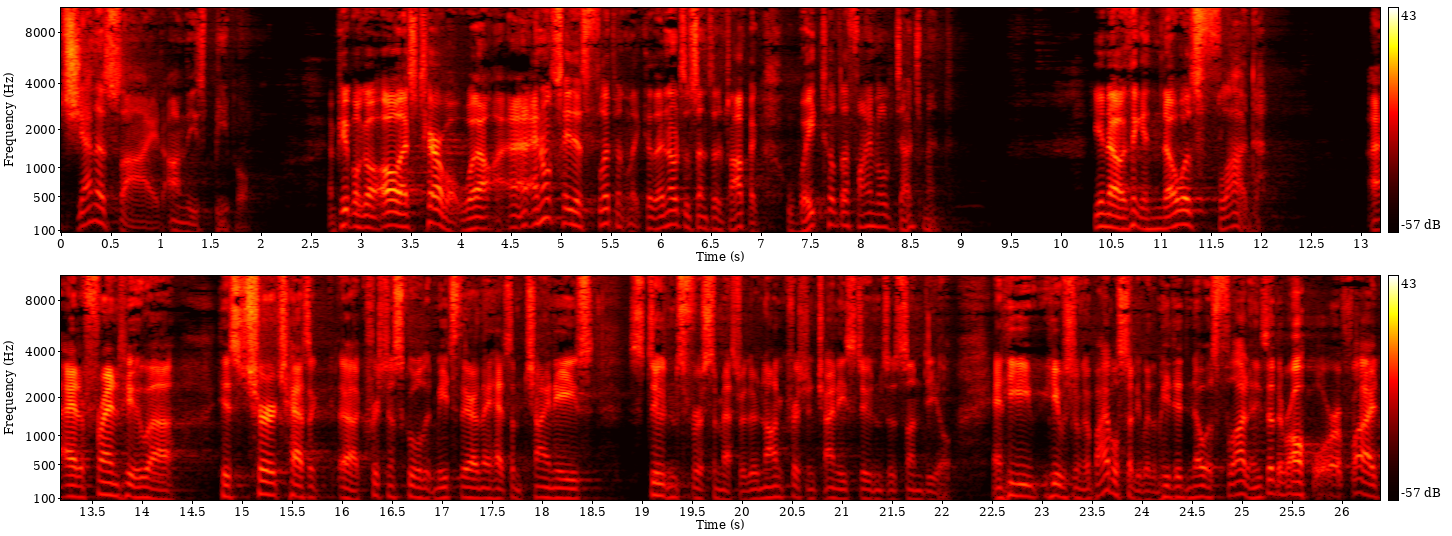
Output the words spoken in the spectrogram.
genocide on these people. And people go, oh, that's terrible. Well, I, don't say this flippantly because I know it's a sensitive topic. Wait till the final judgment. You know, I think in Noah's flood, I had a friend who, uh, his church has a, a Christian school that meets there, and they had some Chinese students for a semester. They're non-Christian Chinese students of some deal. And he, he was doing a Bible study with them. He didn't know flood. And he said they were all horrified.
